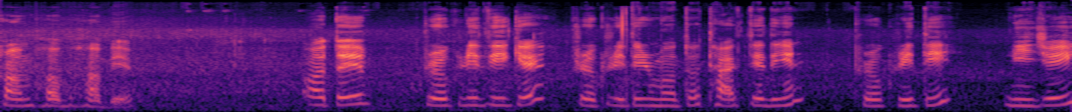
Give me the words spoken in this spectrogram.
সম্ভব হবে। অতএব প্রকৃতিকে প্রকৃতির মতো থাকতে দিন, প্রকৃতি নিজেই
